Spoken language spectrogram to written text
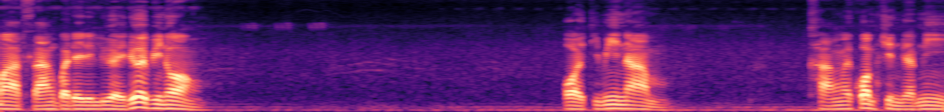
มารถสร้างไปได้เรื่อยๆเด้อพี่น้องอ้อยที่มีน้ำขังและความชื้นแบบนี้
